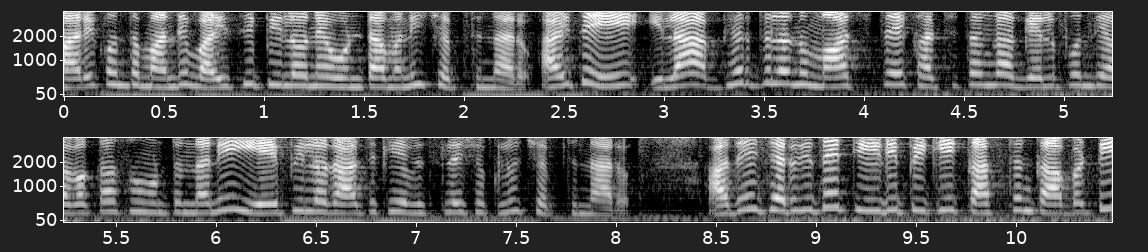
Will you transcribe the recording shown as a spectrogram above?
మరికొంతమంది వైసీపీలోనే ఉంటామని చెప్తున్నారు. అయితే ఇలా అభ్యర్థులను మార్చితే ఖచ్చితంగా గెలుపొందే అవకాశం ఉంటుందని ఏపీలో రాజకీయ విశ్లేషకులు చెప్తున్నారు. అదే జరిగితే టీడీపీకి కష్టం కాబట్టి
